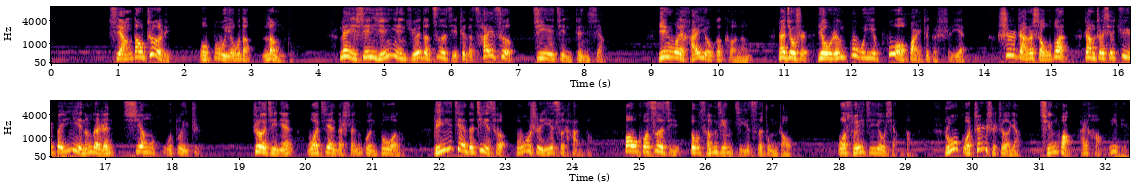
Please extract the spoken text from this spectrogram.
想到这里，我不由得愣住了，内心隐隐觉得自己这个猜测接近真相，因为还有个可能，那就是有人故意破坏这个实验，施展了手段，让这些具备异能的人相互对峙。这几年我见的神棍多了，离间的计策不是一次看到，包括自己都曾经几次中招。我随即又想到，如果真是这样，情况还好一点；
